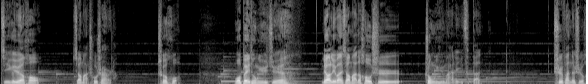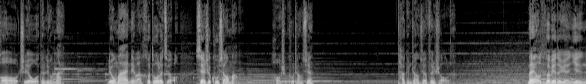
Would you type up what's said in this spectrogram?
几个月后，小马出事儿了，车祸，我悲痛欲绝。料理完小马的后事，终于买了一次单。吃饭的时候只有我跟刘麦，刘麦那晚喝多了酒，先是哭小马，后是哭张轩。他跟张轩分手了。没有特别的原因，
